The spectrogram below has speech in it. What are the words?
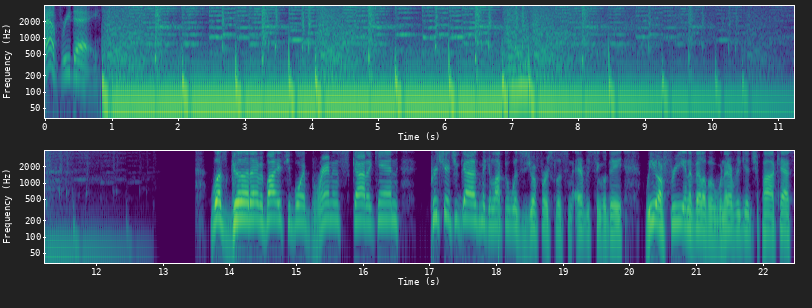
every day. What's good, everybody? It's your boy Brandon Scott again. Appreciate you guys making Locked On Wizards your first listen every single day. We are free and available whenever you get your podcast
